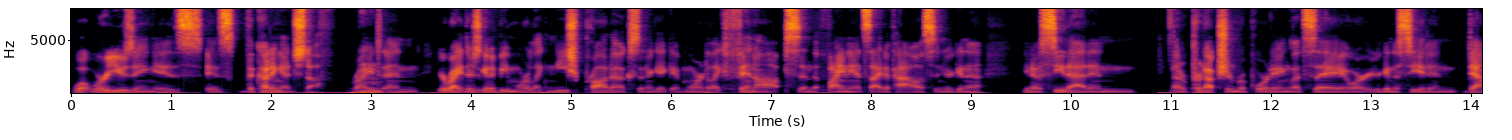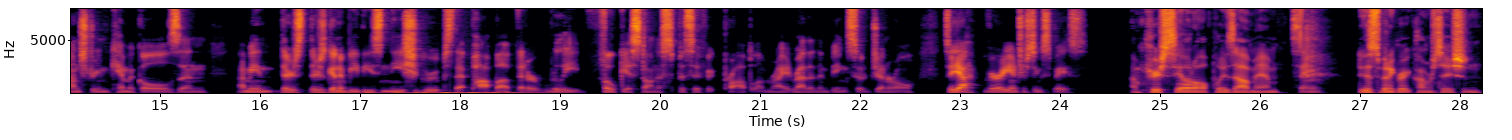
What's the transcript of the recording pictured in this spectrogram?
what we're using is is the cutting edge stuff, right? Mm-hmm. And you're right. There's going to be more like niche products that are going to get more into like FinOps and the finance side of house, and you're going to you know see that in or production reporting, let's say, or you're going to see it in downstream chemicals and I mean, there's there's going to be these niche groups that pop up that are really focused on a specific problem, right? Rather than being so general. So yeah, very interesting space. I'm curious to see how it all plays out, man. Same. Dude, this has been a great conversation.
